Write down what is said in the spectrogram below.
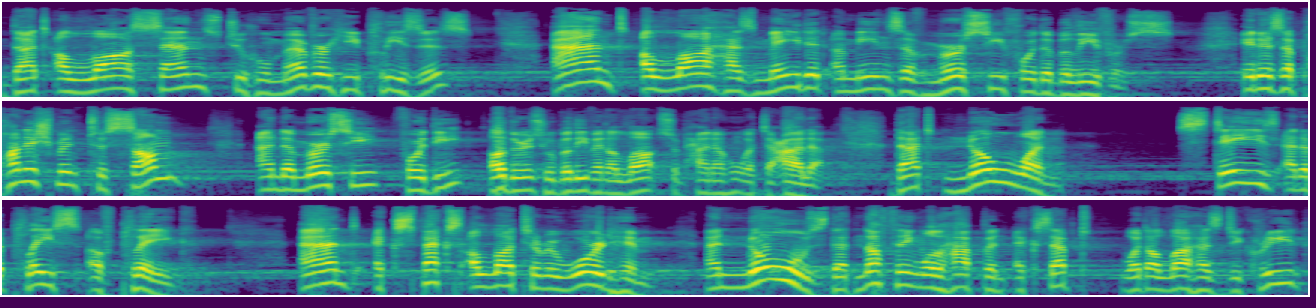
that Allah sends to whomever He pleases, and Allah has made it a means of mercy for the believers. It is a punishment to some and a mercy for the others who believe in Allah subhanahu wa ta'ala. That no one stays at a place of plague and expects Allah to reward him and knows that nothing will happen except what Allah has decreed,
